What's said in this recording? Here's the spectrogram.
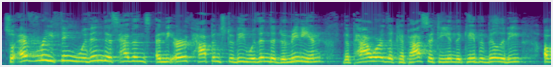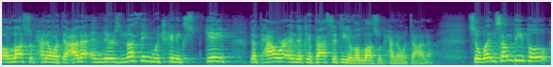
So everything within this heavens and the earth happens to be within the dominion, the power, the capacity, and the capability of Allah subhanahu wa ta'ala, and there's nothing which can escape the power and the capacity of Allah subhanahu wa ta'ala. So when some people,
